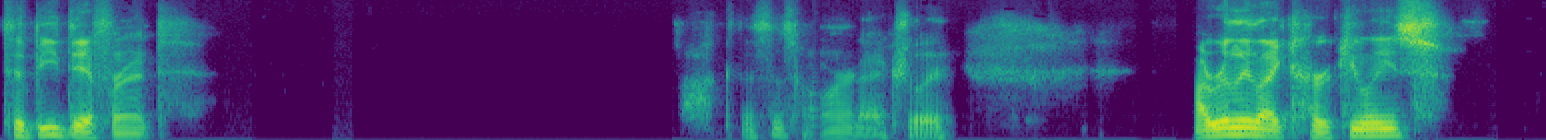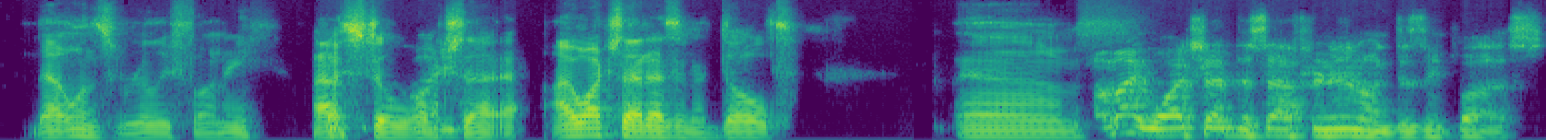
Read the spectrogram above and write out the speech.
to be different. Fuck, this is hard actually. I really liked Hercules. That one's really funny. I That's still watch funny. that. I watch that as an adult. Um, I might watch that this afternoon on Disney Plus.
